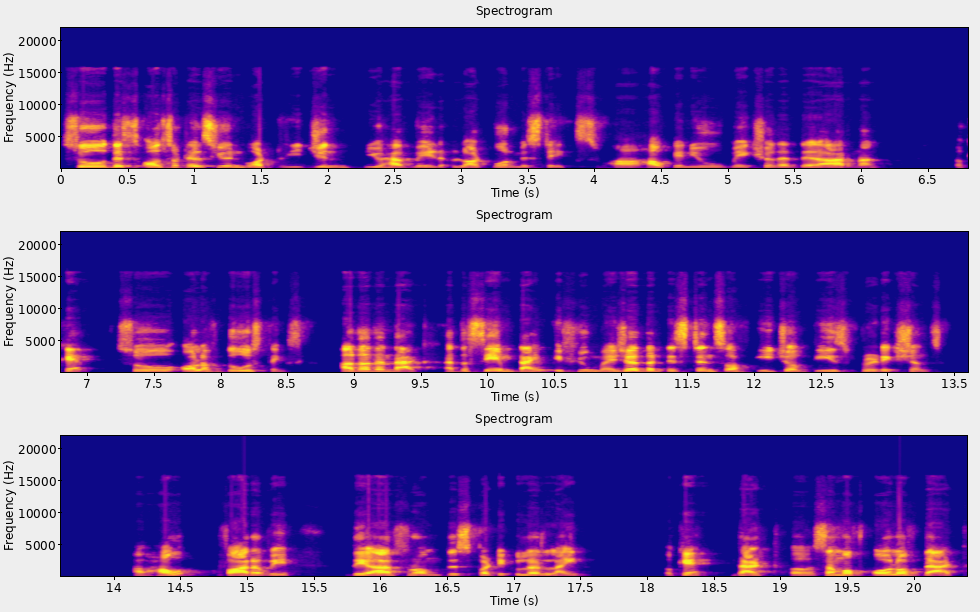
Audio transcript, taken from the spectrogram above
So this also tells you in what region you have made a lot more mistakes. Uh, how can you make sure that there are none? Okay. So all of those things. Other than that, at the same time, if you measure the distance of each of these predictions, how far away they are from this particular line, okay, that uh, sum of all of that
